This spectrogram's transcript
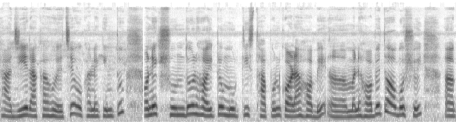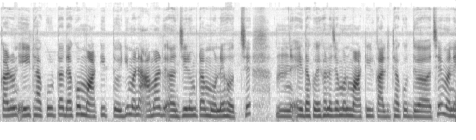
সাজিয়ে রাখা হয়েছে। ওখানে কিন্তু অনেক সুন্দর হয়তো মূর্তি স্থাপন করা হবে মানে হবে তো অবশ্যই কারণ এই ঠাকুরটা দেখো মাটির তৈরি মানে আমার যেরমটা মনে হচ্ছে। এই দেখো, এখানে যেমন মাটির কালী ঠাকুর দেওয়া আছে মানে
